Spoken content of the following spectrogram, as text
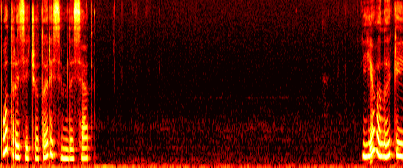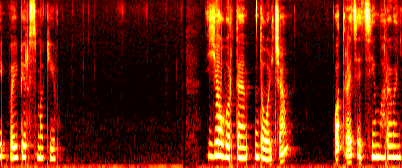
по 34,70. Є великий вибір смаків. Йогурти Дольче по 37 гривень.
